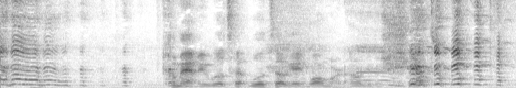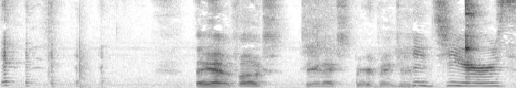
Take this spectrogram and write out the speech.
come at me. We'll ta- we'll tailgate Walmart. I don't give a shit. there you have it, folks. To your next spirit adventure. Cheers.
